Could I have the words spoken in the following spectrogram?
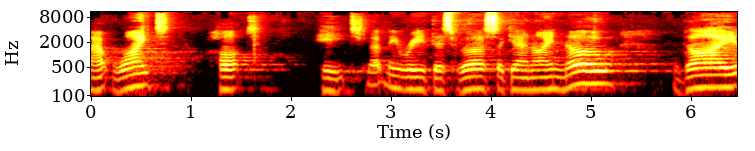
at white hot heat. Let me read this verse again. I know thy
